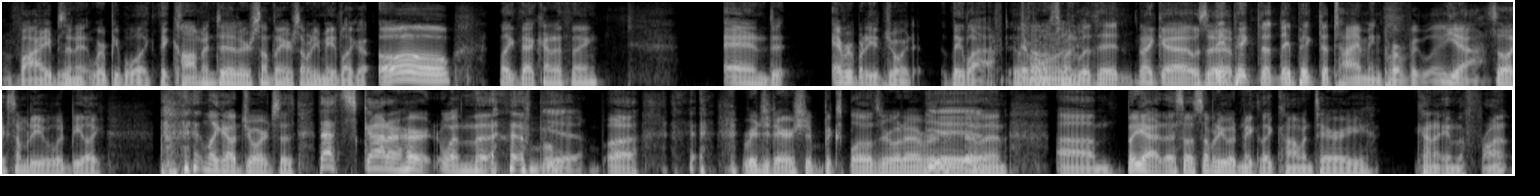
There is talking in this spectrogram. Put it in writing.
vibes in it where people like they commented or something or somebody made like a oh like that kind of thing and everybody enjoyed it they laughed It Everyone was funny. with it. like uh, it was a They picked the they picked the timing perfectly. yeah so like somebody would be like like how George says that's gotta hurt when the Yeah. uh, rigid airship explodes or whatever. Yeah, yeah. And then, um, but yeah, so somebody would make like commentary kind of in the front,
